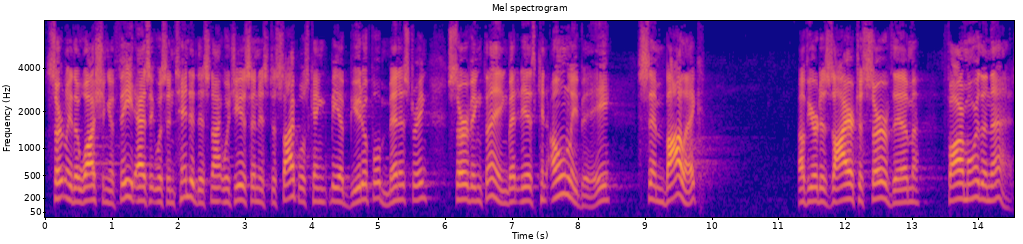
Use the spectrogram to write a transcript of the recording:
Certainly, the washing of feet, as it was intended this night with Jesus and his disciples, can be a beautiful, ministering, serving thing, but it is, can only be symbolic of your desire to serve them far more than that.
